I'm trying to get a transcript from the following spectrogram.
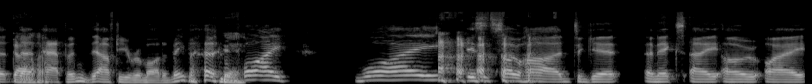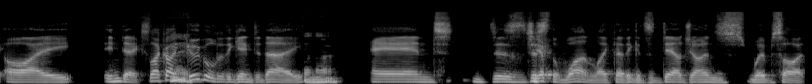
that data. that happened after you reminded me. But yeah. why why is it so hard to get an XAOAI index? Like I yeah. googled it again today and there's just yep. the one. Like I think it's Dow Jones website,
